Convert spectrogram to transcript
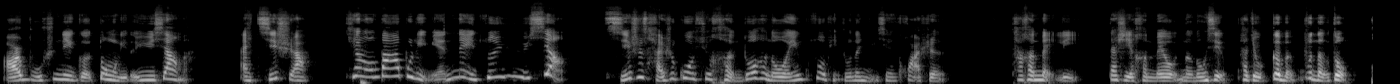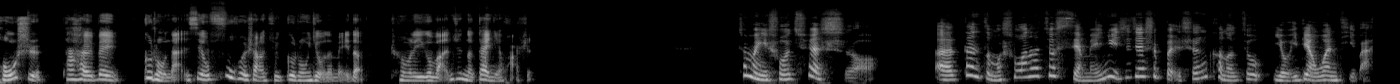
而不是那个洞里的玉像嘛。哎，其实啊，《天龙八部》里面那尊玉像，其实才是过去很多很多文艺作品中的女性化身。她很美丽，但是也很没有能动性，她就根本不能动。同时，她还被各种男性附会上去，各种有的没的，成为了一个完全的概念化身。这么一说，确实哦，呃，但怎么说呢？就写美女这件事本身，可能就有一点问题吧。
